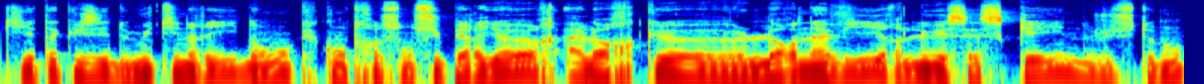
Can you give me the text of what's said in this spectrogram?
qui est accusé de mutinerie, donc contre son supérieur, alors que leur navire, l'USS Kane, justement,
